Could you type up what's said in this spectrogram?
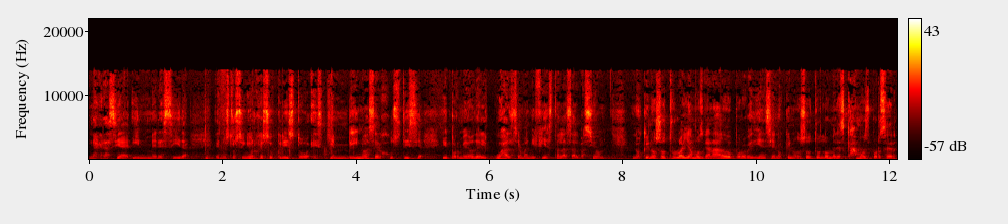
una gracia inmerecida. En nuestro Señor Jesucristo es quien vino a hacer justicia y por medio del cual se manifiesta la salvación. No que nosotros lo hayamos ganado por obediencia, no que nosotros lo merezcamos por ser,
